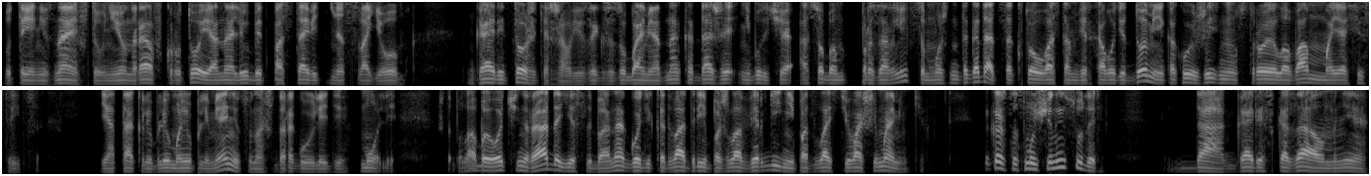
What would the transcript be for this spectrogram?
Будто я не знаю, что у нее нрав крутой, и она любит поставить на своем». Гарри тоже держал язык за зубами, однако, даже не будучи особым прозорливцем, можно догадаться, кто у вас там верховодит доме и какую жизнь устроила вам моя сестрица. Я так люблю мою племянницу, нашу дорогую леди Молли, что была бы очень рада, если бы она годика два-три пожила в Виргинии под властью вашей маменьки. Вы, кажется, смущены, сударь? Да, Гарри сказал мне,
